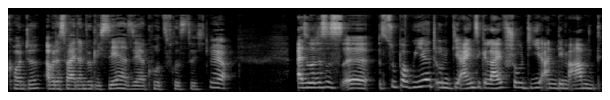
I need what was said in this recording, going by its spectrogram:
konnte. Aber das war ja dann wirklich sehr, sehr kurzfristig. Ja. Also das ist äh, super weird und die einzige Live-Show, die an dem Abend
